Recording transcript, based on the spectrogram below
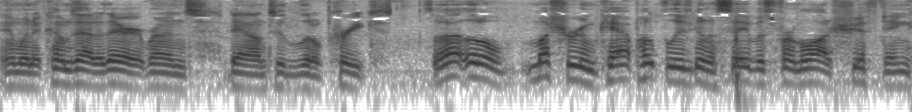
and when it comes out of there it runs down to the little creek. So that little mushroom cap hopefully is going to save us from a lot of shifting.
